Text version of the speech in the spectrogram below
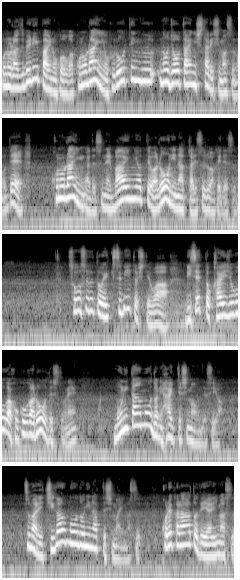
このラズベリーパイの方がこのラインをフローティングの状態にしたりしますのでこのラインがですね場合によってはローになったりするわけです。そうすると XB としてはリセット解除後がここがローですとねモニターモードに入ってしまうんですよ。つまり違うモードになってしまいます。これから後でやります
